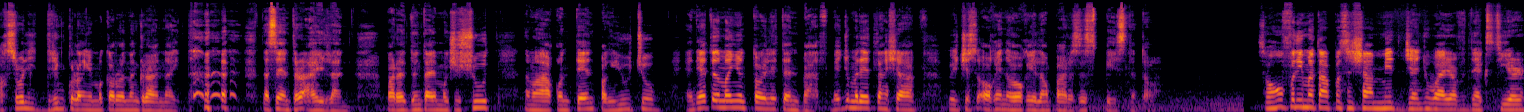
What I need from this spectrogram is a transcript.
Actually, dream ko lang yung magkaroon ng granite na center island para doon tayo mag-shoot ng mga content pang YouTube. And ito naman yung toilet and bath. Medyo maliit lang siya which is okay na okay lang para sa space na to. So hopefully matapos na siya mid-January of next year.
